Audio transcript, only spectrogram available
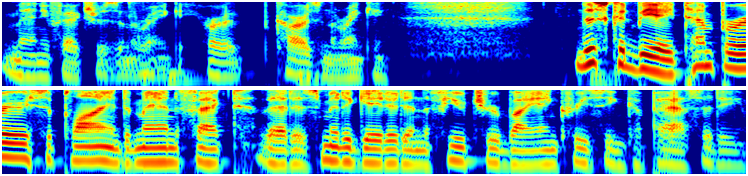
manufacturers in the ranking or cars in the ranking. This could be a temporary supply and demand effect that is mitigated in the future by increasing capacity.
